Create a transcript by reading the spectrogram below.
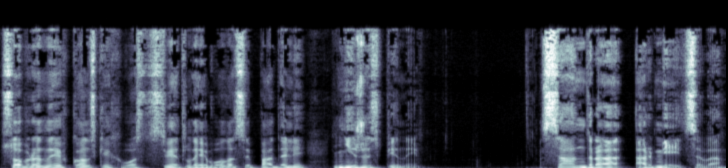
собранные в конский хвост светлые волосы падали ниже спины. «Сандра Армейцева»,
